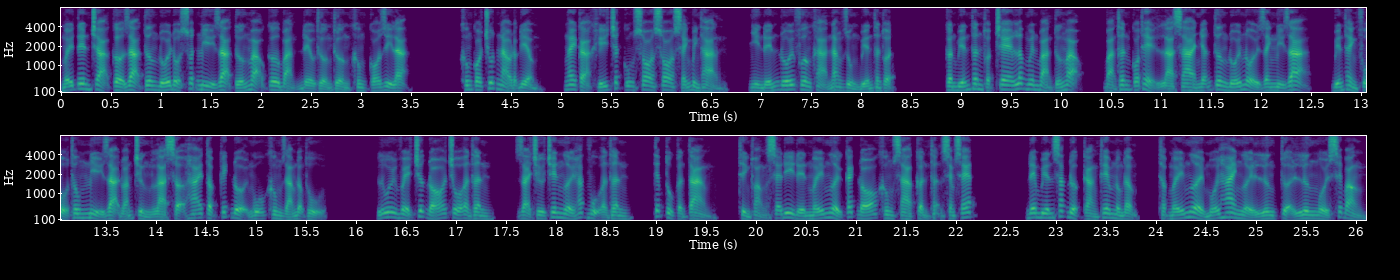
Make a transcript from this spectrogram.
mấy tên trạ cờ dạ tương đối đột xuất nhị dạ tướng mạo cơ bản đều thường thường không có gì lạ. Không có chút nào đặc điểm, ngay cả khí chất cũng so so sánh bình thản, nhìn đến đối phương khả năng dùng biến thân thuật. Cần biến thân thuật che lấp nguyên bản tướng mạo, bản thân có thể là xa nhẫn tương đối nổi danh nhị dạ biến thành phổ thông nhị dạ đoán chừng là sợ hai tập kích đội ngũ không dám động thủ. Lui về trước đó chỗ ẩn thân, giải trừ trên người hắc vụ ẩn thân, tiếp tục cẩn tàng, thỉnh thoảng sẽ đi đến mấy người cách đó không xa cẩn thận xem xét. Đêm biến sắc được càng thêm nồng đậm thập mấy người mỗi hai người lưng tựa lưng ngồi xếp bằng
